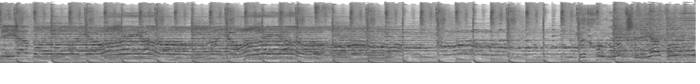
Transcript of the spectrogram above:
שיבוא. בכל יום שיבוא.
